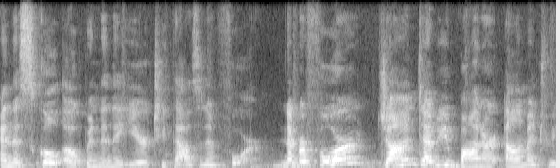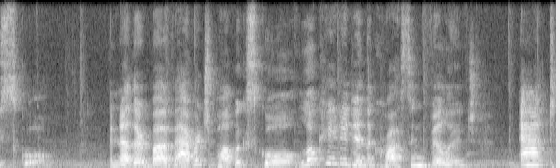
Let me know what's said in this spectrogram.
and this school opened in the year 2004. Number four, John W. Bonner Elementary School, another above average public school located in the Crossing Village at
